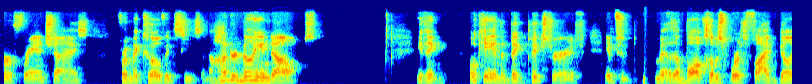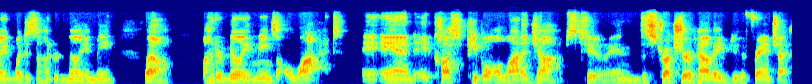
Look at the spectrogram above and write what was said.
per franchise from the COVID season. $100 million. You think, okay, in the big picture, if if the ball club's worth 5 billion, what does 100 million mean? Well, 100 million means a lot, and it costs people a lot of jobs too, and the structure of how they do the franchise.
